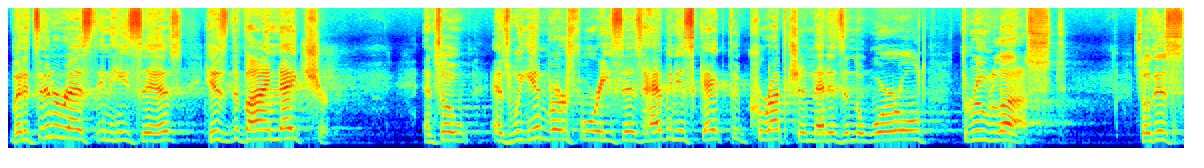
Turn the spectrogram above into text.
But it's interesting, he says, his divine nature. And so, as we end verse 4, he says, having escaped the corruption that is in the world through lust. So, this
